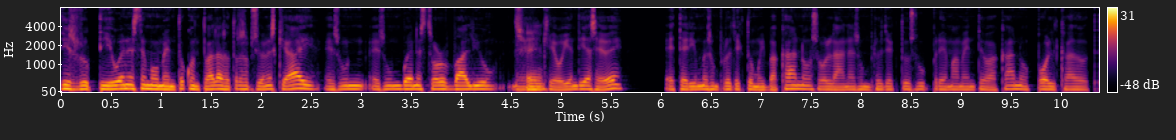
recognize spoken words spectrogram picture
disruptivo en este momento con todas las otras opciones que hay. Es un, es un buen store of value eh, que hoy en día se ve. Ethereum es un proyecto muy bacano, Solana es un proyecto supremamente bacano, Polkadot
